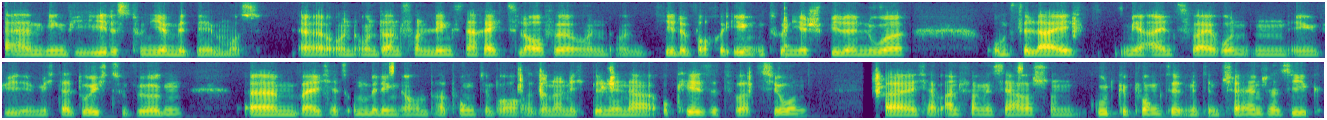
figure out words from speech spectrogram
ähm, irgendwie jedes Turnier mitnehmen muss äh, und, und dann von links nach rechts laufe und, und jede Woche irgendein Turnier spiele, nur um vielleicht mir ein, zwei Runden irgendwie mich da durchzuwürgen, ähm, weil ich jetzt unbedingt noch ein paar Punkte brauche, sondern ich bin in einer okay Situation. Äh, ich habe Anfang des Jahres schon gut gepunktet mit dem Challenger-Sieg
